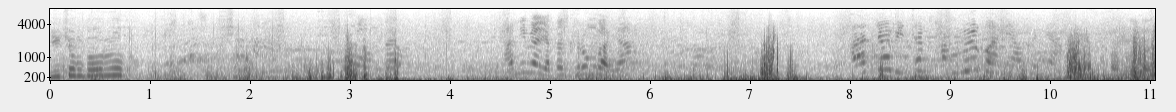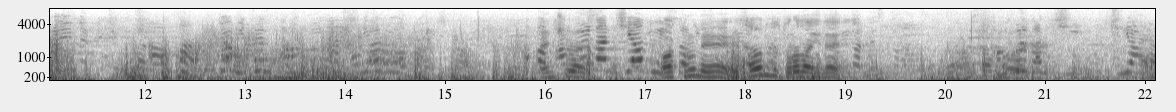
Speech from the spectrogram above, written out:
이 정도로 아니면 약간 그런 거 아니야? 아저 밑엔 박물관이야 그냥. 박물관 아빠 저 밑엔 박물관 지하도 있어. 아빠 엔트런스. 박물관 지하도 있어. 아 그러네 사람들 돌아다니네 박물관 지, 지하야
